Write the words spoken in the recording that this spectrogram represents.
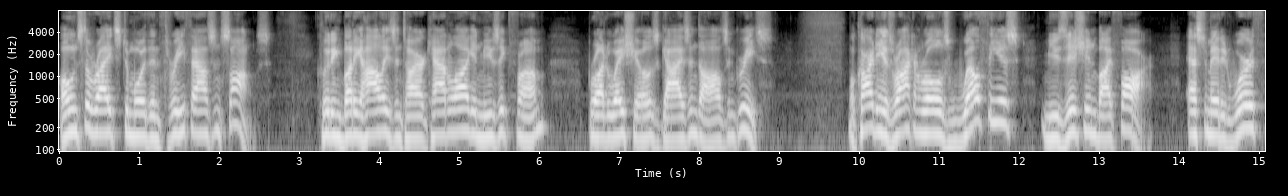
owns the rights to more than 3,000 songs, including Buddy Holly's entire catalog and music from Broadway shows Guys and Dolls and Grease. McCartney is rock and roll's wealthiest musician by far, estimated worth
